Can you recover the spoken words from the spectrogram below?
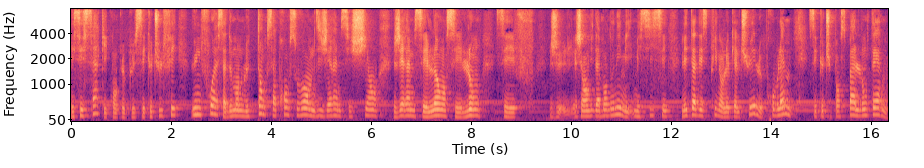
Et c'est ça qui compte le plus, c'est que tu le fais une fois. Ça demande le temps que ça prend. Souvent, on me dit Jérém, c'est chiant. Jérém, c'est lent, c'est long, c'est j'ai envie d'abandonner, mais, mais si c'est l'état d'esprit dans lequel tu es, le problème, c'est que tu ne penses pas à long terme,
